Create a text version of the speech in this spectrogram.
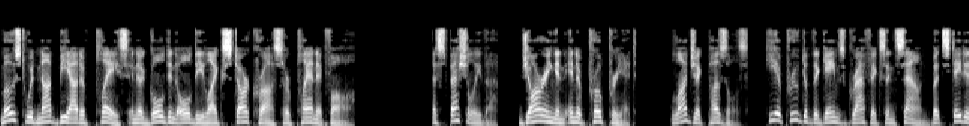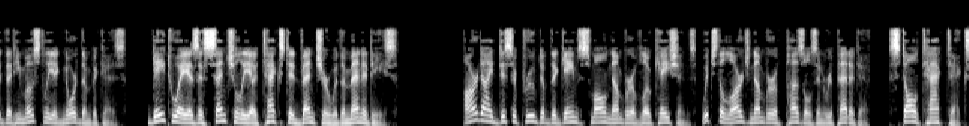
Most would not be out of place in a golden oldie like Starcross or Planetfall. Especially the jarring and inappropriate logic puzzles. He approved of the game's graphics and sound but stated that he mostly ignored them because, "...Gateway is essentially a text adventure with amenities." Ardai disapproved of the game's small number of locations, which the large number of puzzles and repetitive, "...stall tactics,"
